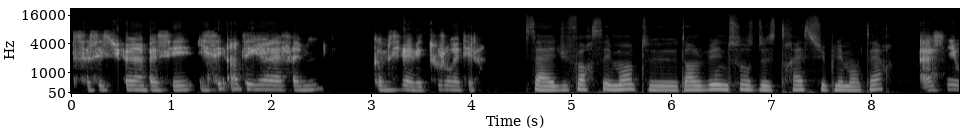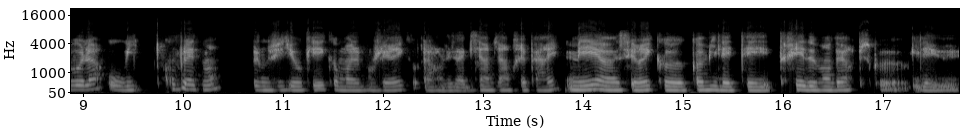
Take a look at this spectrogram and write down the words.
Ça s'est super bien passé. Il s'est intégré à la famille comme s'il avait toujours été là. Ça a dû forcément t'enlever une source de stress supplémentaire À ce niveau-là, oui, complètement. Je me suis dit, OK, comment elles vont gérer? Alors, on les a bien, bien préparées. Mais euh, c'est vrai que comme il a été très demandeur, puisqu'il a eu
